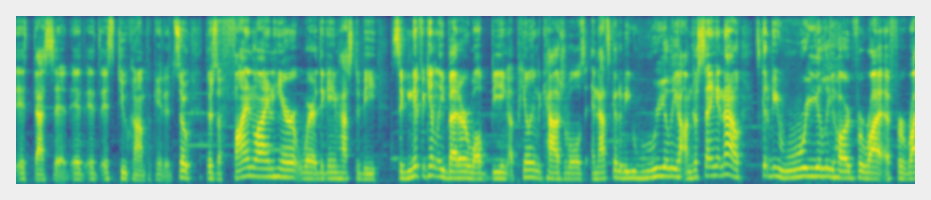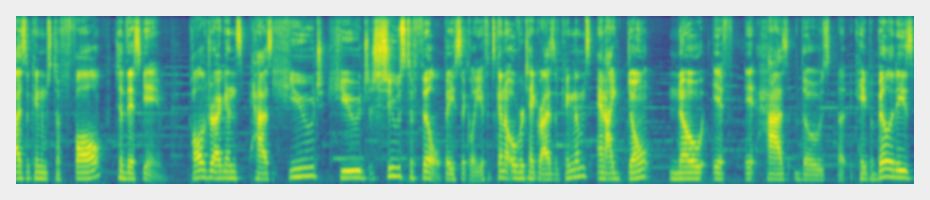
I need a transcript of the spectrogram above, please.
it that's it. It, it it's too complicated so there's a fine line here where the game has to be significantly better while being appealing to casuals and that's going to be really I'm just saying it now it's going to be really hard for for rise of kingdoms to fall to this game Call of Dragons has huge huge shoes to fill basically if it's going to overtake rise of kingdoms and I don't know if it has those uh, capabilities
